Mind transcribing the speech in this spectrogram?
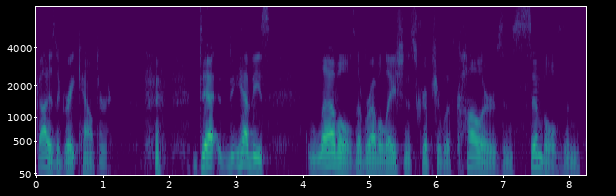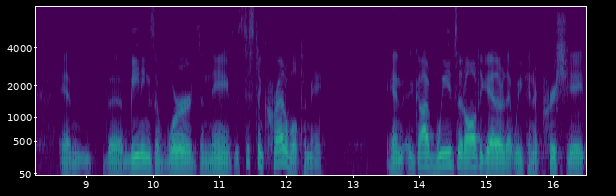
God is a great counter. You have these levels of revelation of Scripture with colors and symbols and, and the meanings of words and names. It's just incredible to me. And God weaves it all together that we can appreciate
